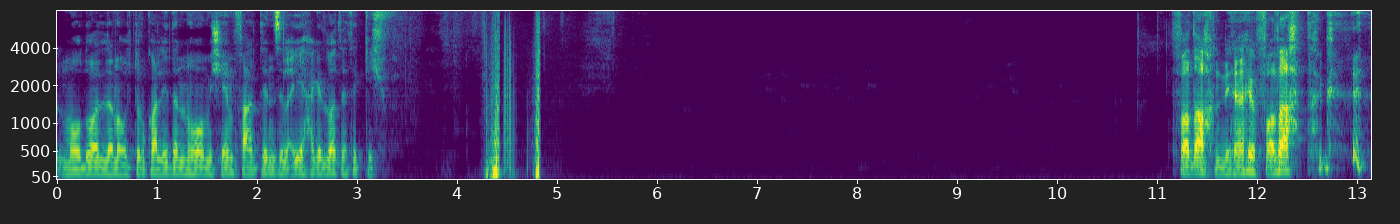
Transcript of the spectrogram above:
الموضوع اللي أنا قلت لكم عليه ده إن هو مش هينفع تنزل أي حاجة دلوقتي هتتكشف. فضحني. أيوه فضحتك.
